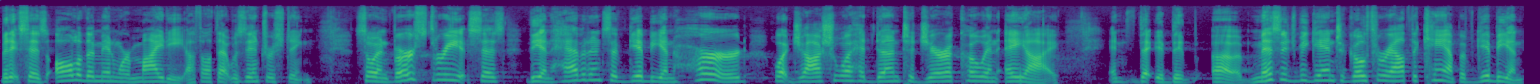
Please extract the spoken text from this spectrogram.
But it says all of the men were mighty. I thought that was interesting. So in verse 3, it says, The inhabitants of Gibeon heard what Joshua had done to Jericho and Ai. And the, the uh, message began to go throughout the camp of Gibeon.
